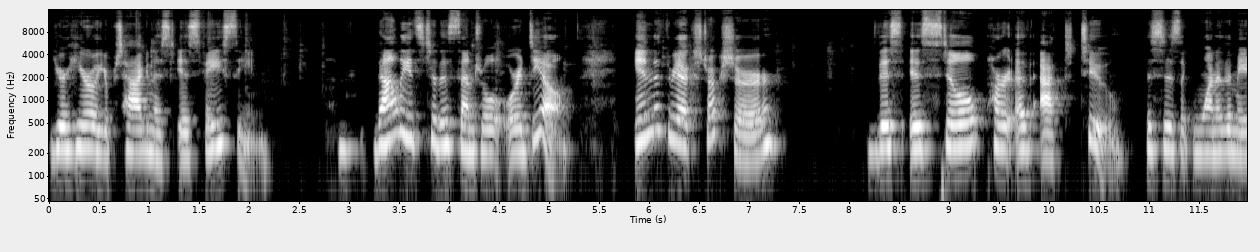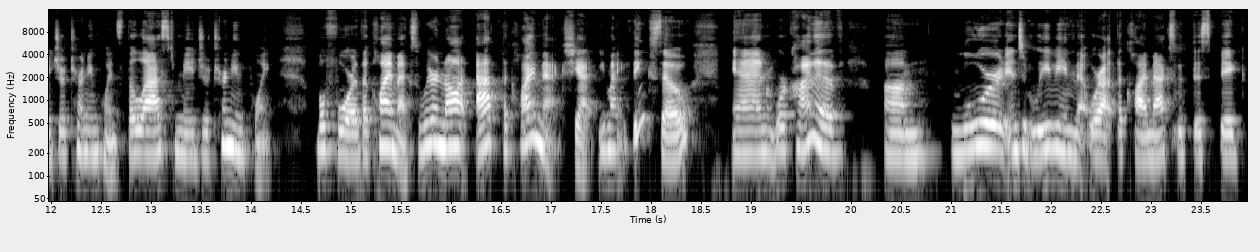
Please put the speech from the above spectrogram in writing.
your hero, your protagonist is facing. That leads to the central ordeal. In the three act structure, this is still part of Act Two this is like one of the major turning points, the last major turning point before the climax. We're not at the climax yet. You might think so. And we're kind of um, lured into believing that we're at the climax with this big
